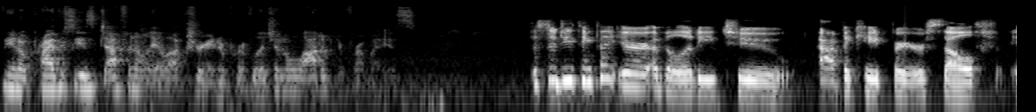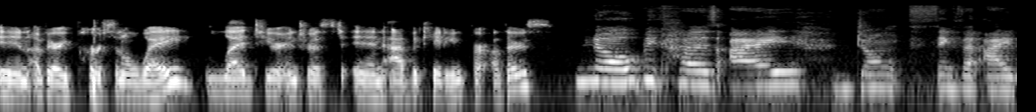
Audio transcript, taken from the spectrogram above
you know, privacy is definitely a luxury and a privilege in a lot of different ways. So, do you think that your ability to advocate for yourself in a very personal way led to your interest in advocating for others? No, because I don't think that I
